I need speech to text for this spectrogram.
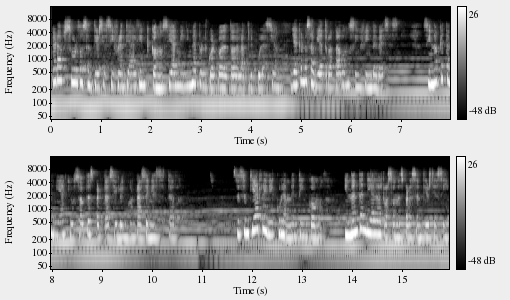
Era absurdo sentirse así frente a alguien que conocía al milímetro el cuerpo de toda la tripulación, ya que los había tratado un sinfín de veces, sino que temía que Usopp despertase y lo encontrase en ese estado. Se sentía ridículamente incómodo, y no entendía las razones para sentirse así.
